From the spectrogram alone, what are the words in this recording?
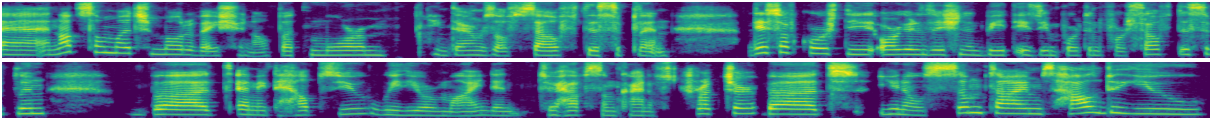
and not so much motivational, but more in terms of self discipline. This, of course, the organizational bit is important for self discipline, but and it helps you with your mind and to have some kind of structure but you know sometimes how do you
